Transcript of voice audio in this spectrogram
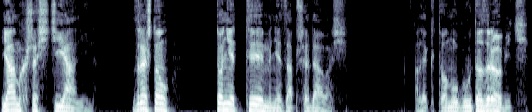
Jam chrześcijanin. Zresztą to nie ty mnie zaprzedałaś. Ale kto mógł to zrobić?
